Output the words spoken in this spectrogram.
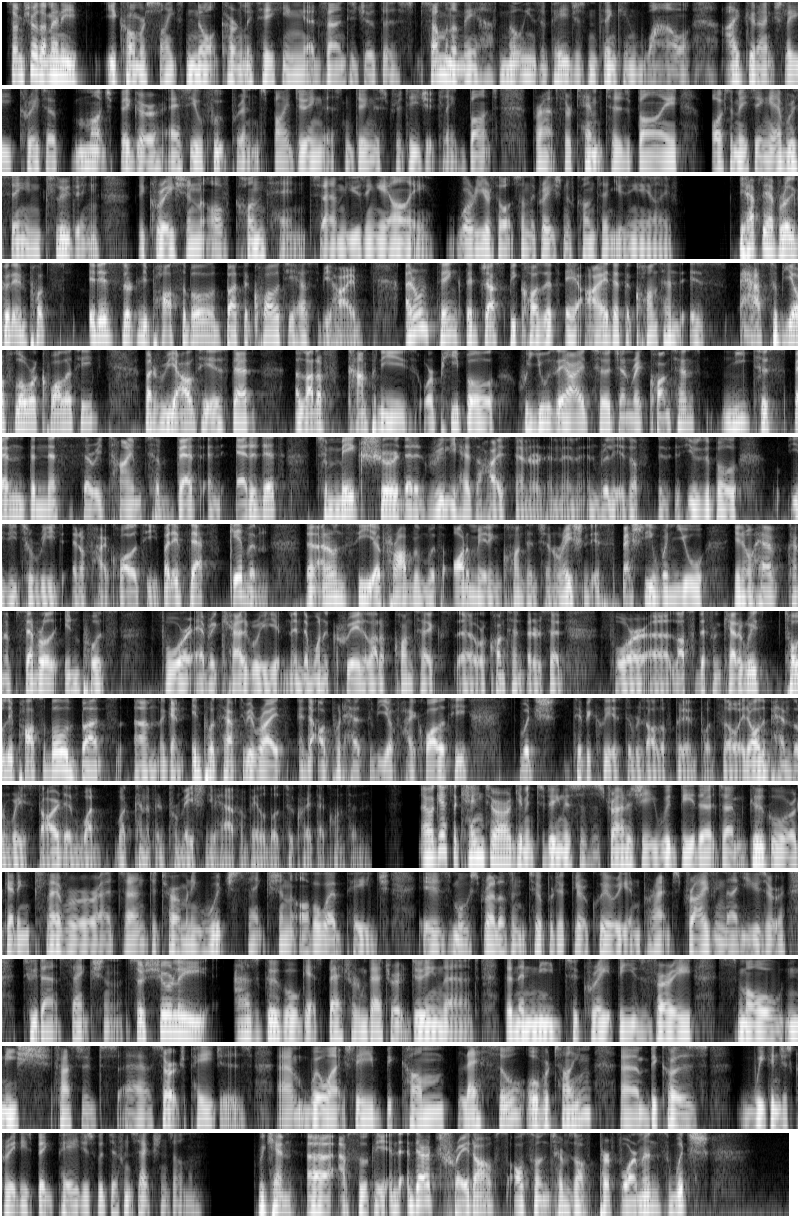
So I'm sure that many e-commerce sites not currently taking advantage of this. Some of them may have millions of pages and thinking, "Wow, I could actually create a much bigger SEO footprint by doing this and doing this strategically." But perhaps they're tempted by automating everything, including the creation of content um, using AI. What are your thoughts on the creation of content using AI? You have to have really good inputs. It is certainly possible, but the quality has to be high. I don't think that just because it's AI that the content is has to be of lower quality, but reality is that a lot of companies or people who use AI to generate content need to spend the necessary time to vet and edit it to make sure that it really has a high standard and, and, and really is of is, is usable, easy to read, and of high quality. But if that's given, then I don't see a problem with automating content generation, especially when you, you know, have kind of several inputs for every category and they want to create a lot of context uh, or content better said for uh, lots of different categories. Totally possible but um, again inputs have to be right and the output has to be of high quality which typically is the result of good input. So it all depends on where you start and what what kind of information you have available to create that content Now, I guess the counter argument to doing this as a strategy would be that um, Google are getting cleverer at um, determining which section of a web page is most relevant to a particular query and perhaps driving that user to that section. So, surely as Google gets better and better at doing that, then the need to create these very small, niche, faceted uh, search pages um, will actually become less so over time um, because we can just create these big pages with different sections on them. We can, uh, absolutely. And, and there are trade offs also in terms of performance, which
